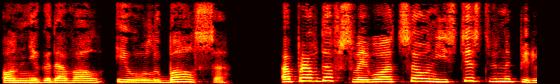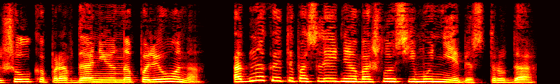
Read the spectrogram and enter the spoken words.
он негодовал и улыбался. Оправдав своего отца, он, естественно, перешел к оправданию Наполеона. Однако это последнее обошлось ему не без труда.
